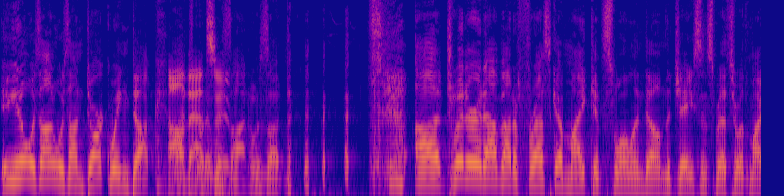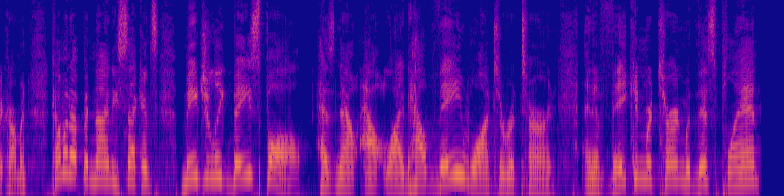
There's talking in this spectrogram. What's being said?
You know, it was on it was on Darkwing Duck. Oh, that's, that's what it was it. on. It was on. uh, Twitter at How About a Fresca, Mike at Swollen Dome, the Jason Smith Show with Mike Harmon. Coming up in 90 seconds, Major League Baseball has now outlined how they want to return. And if they can return with this plan,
